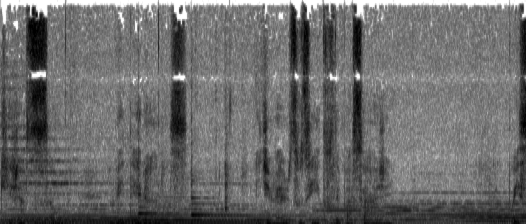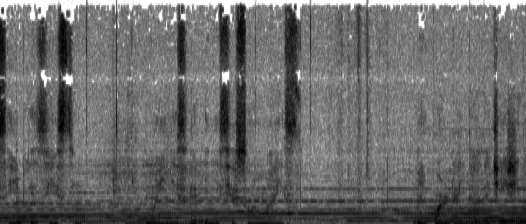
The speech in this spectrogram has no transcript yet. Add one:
que já são veteranas de diversos ritos de passagem, pois sempre existe uma inicia iniciação a mais. Não importa a idade atingida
